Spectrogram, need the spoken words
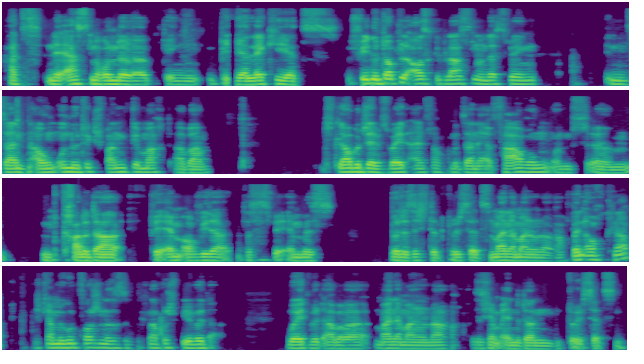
hat in der ersten Runde gegen Bialecki jetzt viele Doppel ausgelassen und deswegen in seinen Augen unnötig spannend gemacht. Aber ich glaube, James Wade einfach mit seiner Erfahrung und ähm, gerade da WM auch wieder, dass es WM ist, würde sich da durchsetzen, meiner Meinung nach. Wenn auch knapp. Ich kann mir gut vorstellen, dass es ein knappes Spiel wird, Wade wird aber meiner Meinung nach sich am Ende dann durchsetzen.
